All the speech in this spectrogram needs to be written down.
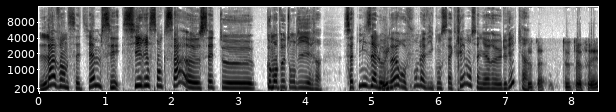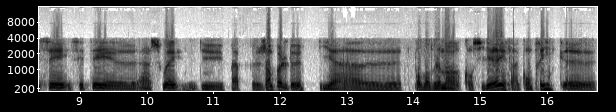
la 27e. C'est si récent que ça, euh, cette, euh, comment peut-on dire, cette mise à l'honneur au fond de la vie consacrée, Monseigneur Ulrich? Tout à, tout à fait. C'était un souhait du pape Jean-Paul II qui a probablement considéré, enfin compris que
